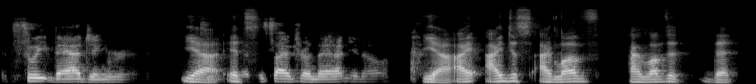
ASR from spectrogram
it's sweet badging. Yeah, it's aside from that, you know yeah, I I just I love I love that that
